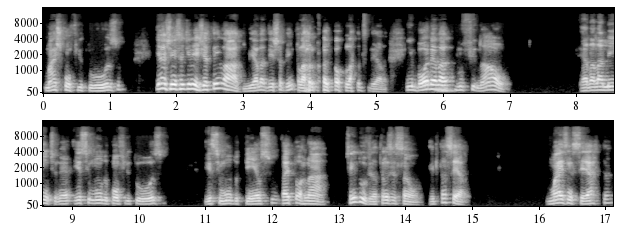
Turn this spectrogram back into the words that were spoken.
mais conflituoso. E a agência de energia tem lado, e ela deixa bem claro qual é o lado dela. Embora ela, uhum. no final, ela lamente, né? Esse mundo conflituoso, esse mundo tenso, vai tornar sem dúvida, a transição, ele está certo, mais incerta,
